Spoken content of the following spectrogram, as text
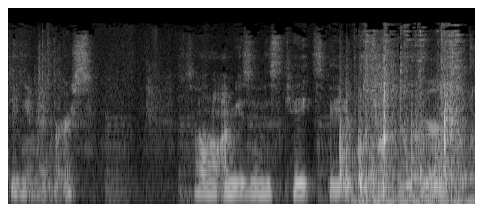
digging in my purse. So I'm using this Kate Spade card holder.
